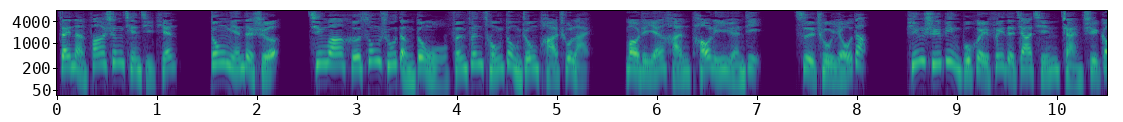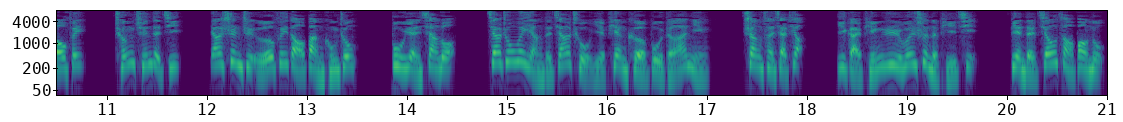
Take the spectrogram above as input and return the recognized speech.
灾难发生前几天，冬眠的蛇、青蛙和松鼠等动物纷纷从洞中爬出来，冒着严寒逃离原地，四处游荡。平时并不会飞的家禽展翅高飞，成群的鸡、鸭甚至鹅飞到半空中，不愿下落。家中喂养的家畜也片刻不得安宁，上蹿下跳，一改平日温顺的脾气，变得焦躁暴怒。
